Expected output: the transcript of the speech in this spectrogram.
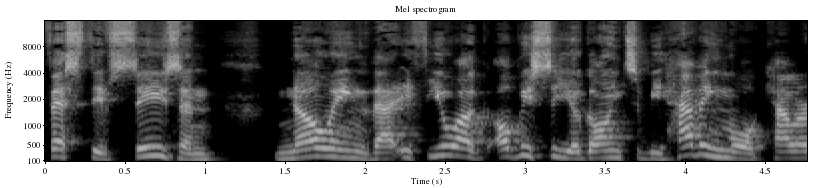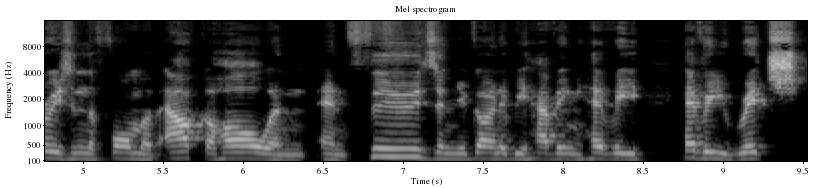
festive season, knowing that if you are obviously you're going to be having more calories in the form of alcohol and, and foods and you're going to be having heavy, heavy, rich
